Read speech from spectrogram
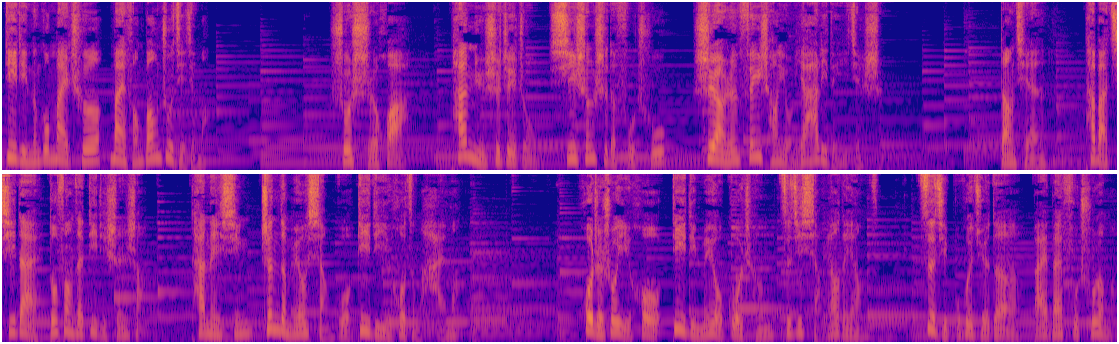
弟弟能够卖车卖房帮助姐姐吗？说实话，潘女士这种牺牲式的付出是让人非常有压力的一件事。当前，他把期待都放在弟弟身上，他内心真的没有想过弟弟以后怎么还吗？或者说，以后弟弟没有过成自己想要的样子，自己不会觉得白白付出了吗？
